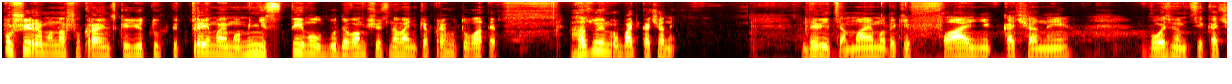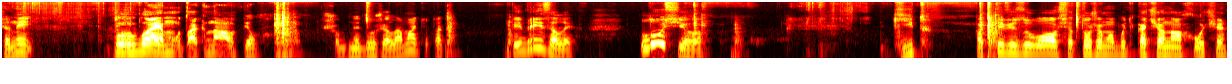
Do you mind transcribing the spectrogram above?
поширимо наш український YouTube, підтримаємо. Мені стимул буде вам щось новеньке приготувати. Газуємо рубати качани. Дивіться, маємо такі файні качани. Возьмемо ці качани, порубаємо так навпіл, щоб не дуже ламати. Отак підрізали. Лусь його. Кіт активізувався, теж, мабуть, качана хоче.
